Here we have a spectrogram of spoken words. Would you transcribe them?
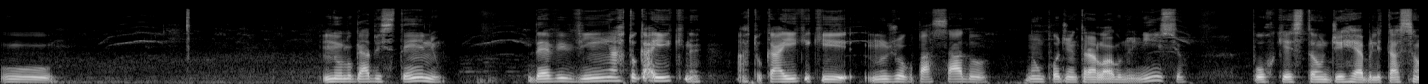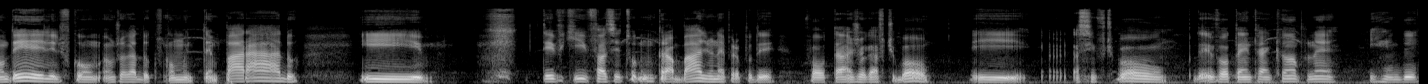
o no lugar do Estênio deve vir Arthur Kaique, né? Arthur Kaique que no jogo passado não pôde entrar logo no início por questão de reabilitação dele, ele ficou é um jogador que ficou muito tempo parado e teve que fazer todo um trabalho, né, para poder voltar a jogar futebol e assim futebol poder voltar a entrar em campo, né, e render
